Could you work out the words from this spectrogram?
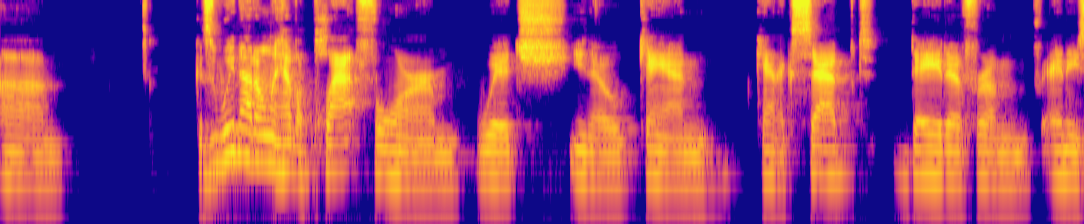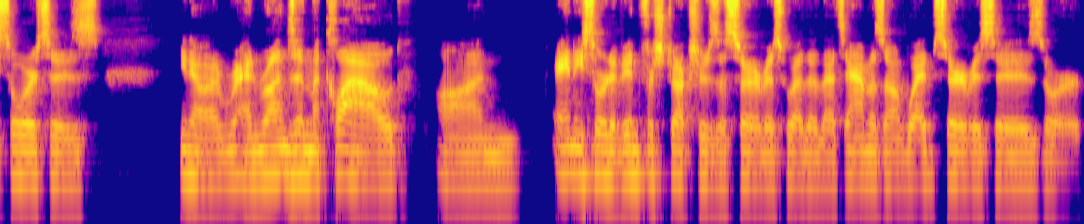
um Because we not only have a platform which you know can can accept data from any sources, you know, and runs in the cloud on any sort of infrastructure as a service, whether that's Amazon Web Services or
